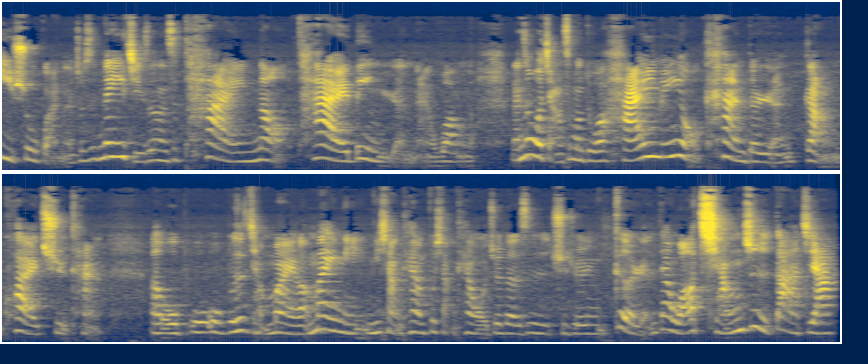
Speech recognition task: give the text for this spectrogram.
艺术馆呢？就是那一集真的是太闹，太令人难忘了。反正我讲这么多，还没有看的人赶快去看。呃，我我我不是讲卖了，卖你你想看不想看？我觉得是取决于你个人。但我要强制大家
